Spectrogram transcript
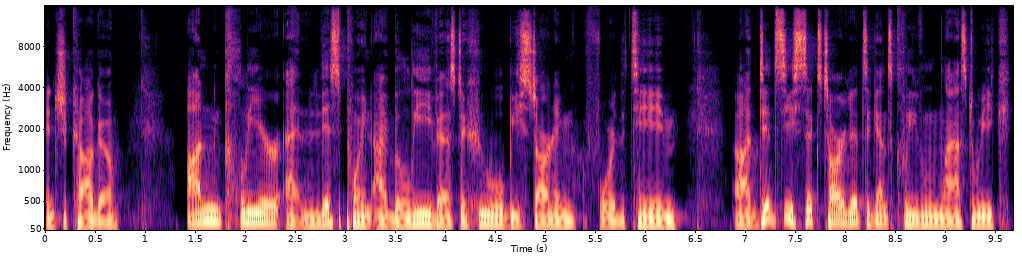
in Chicago. Unclear at this point, I believe, as to who will be starting for the team. Uh, did see six targets against Cleveland last week.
